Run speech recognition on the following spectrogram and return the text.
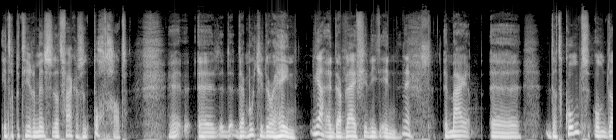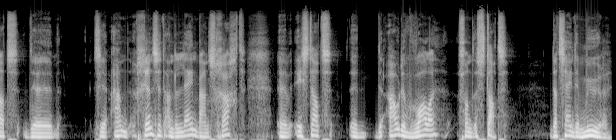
interpreteren mensen dat vaak als een tochtgat. Uh, uh, daar moet je doorheen. Ja. En daar blijf je niet in. Nee. Maar uh, dat komt omdat de, aan, grenzend aan de Lijnbaansgracht is dat de oude wallen van de stad. Dat zijn de muren.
